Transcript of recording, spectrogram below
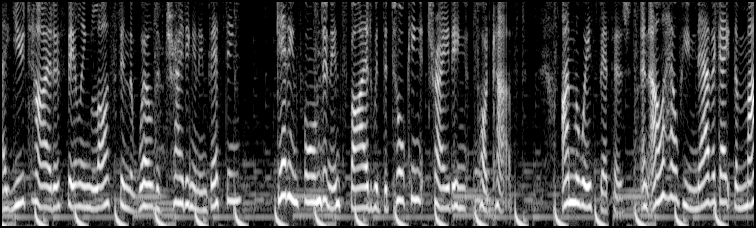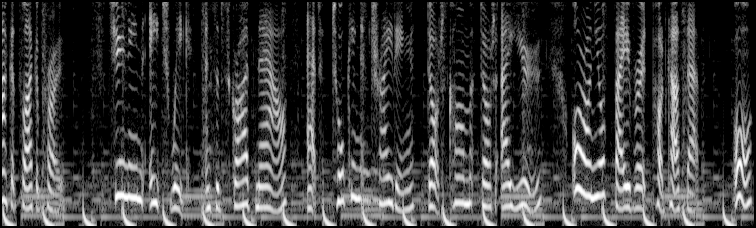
Are you tired of feeling lost in the world of trading and investing? Get informed and inspired with the Talking Trading podcast. I'm Louise Bedford, and I'll help you navigate the markets like a pro. Tune in each week and subscribe now at talkingtrading.com.au or on your favourite podcast app. Or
